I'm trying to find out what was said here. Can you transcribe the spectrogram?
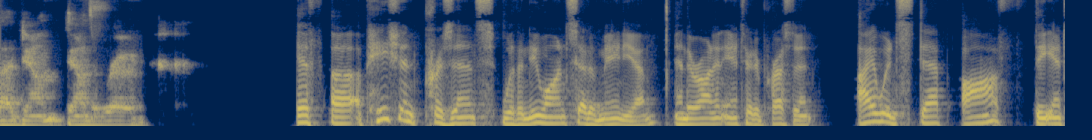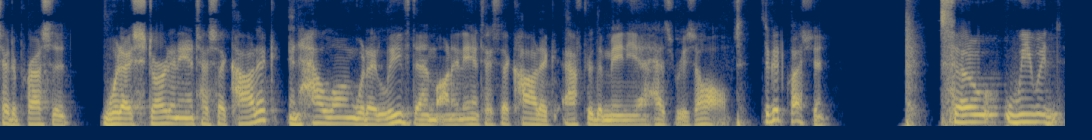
uh, down down the road. If uh, a patient presents with a new onset of mania and they're on an antidepressant, I would step off the antidepressant. Would I start an antipsychotic? And how long would I leave them on an antipsychotic after the mania has resolved? It's a good question. So we would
